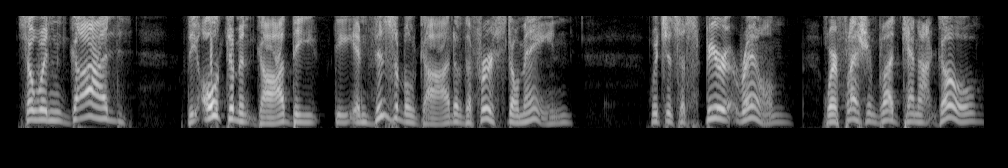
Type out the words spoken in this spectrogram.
So when God the ultimate God, the, the invisible God of the first domain, which is a spirit realm, where flesh and blood cannot go,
